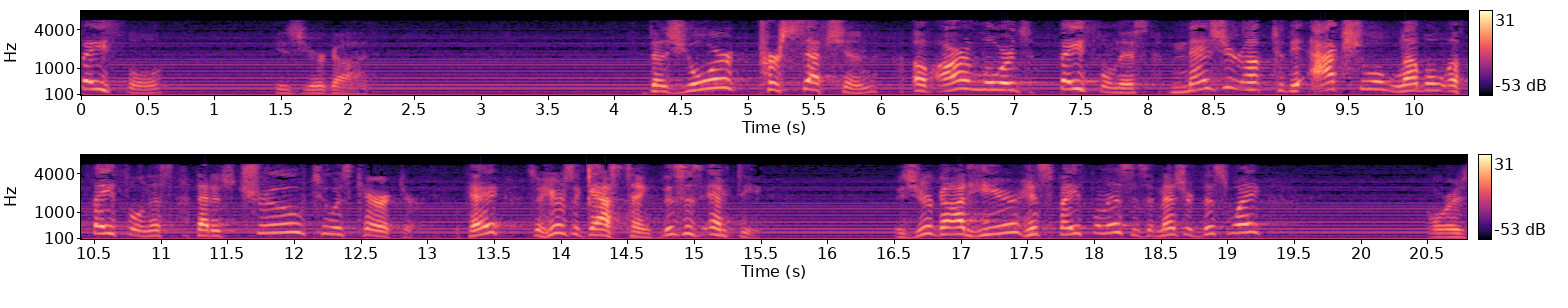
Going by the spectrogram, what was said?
faithful is your God? Does your perception of our Lord's faithfulness measure up to the actual level of faithfulness that is true to his character? Okay? So here's a gas tank. This is empty. Is your God here? His faithfulness? Is it measured this way? Or is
